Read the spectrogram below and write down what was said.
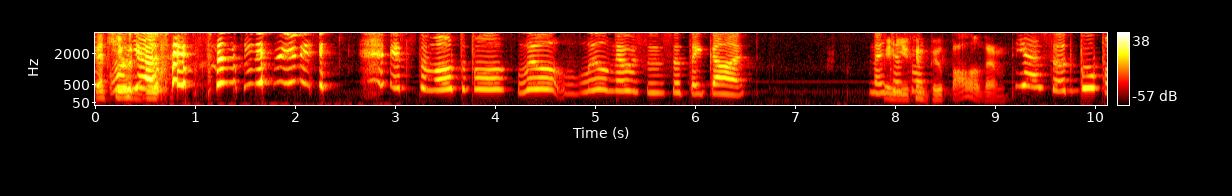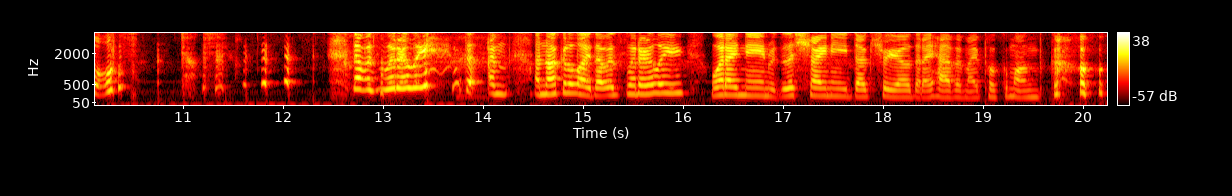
that well, you would yes, it's the, it's the multiple little little noses that they got. And I And just you can went, boop all of them. yeah, so it's booples. that was literally. The, I'm I'm not gonna lie. That was literally what I named the shiny Dugtrio that I have in my Pokemon Go.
